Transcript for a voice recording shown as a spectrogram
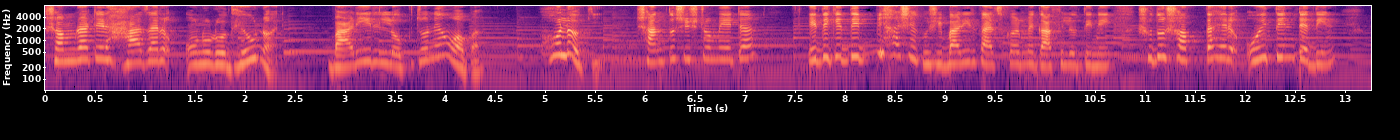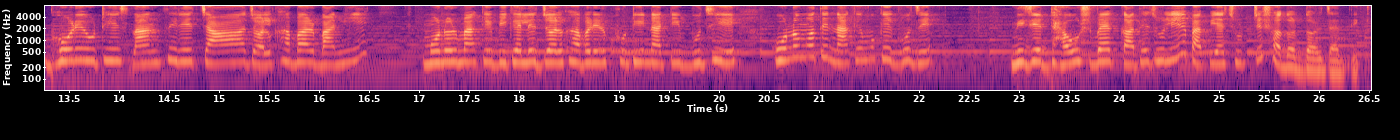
সম্রাটের হাজার অনুরোধেও নয়, বাড়ির লোকজনেও অবাক। হলো কি? শান্তশিষ্ট মেয়েটা এদিকে দিব্যি হাসি খুশি, বাড়ির কাজকর্মে গাফিলতি নেই। শুধু সপ্তাহের ওই তিনটে দিন ভোরে উঠে স্নান সেরে চা, জলখাবার বানিয়ে মনোরমাকে বিকেলের জলখাবারের খুঁটি নাটি বুঝিয়ে কোনো মতে নাকে মুখে গুঁজে নিজের ঢাউস ব্যাগ কাঁধে ঝুলিয়ে পাপিয়া ছুটছে সদর দরজার দিকে।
